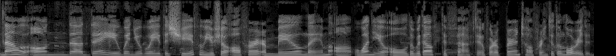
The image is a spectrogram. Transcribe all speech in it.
Now, on the day when you weigh the sheaf, you shall offer a male lamb, uh, one year old, without defect, for a burnt offering to the Lord.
